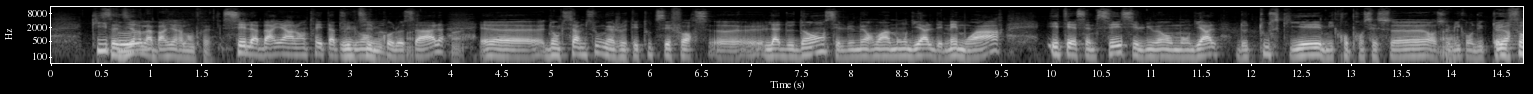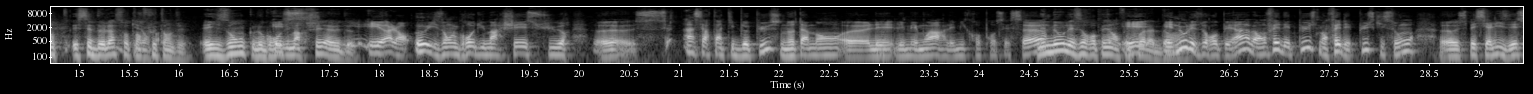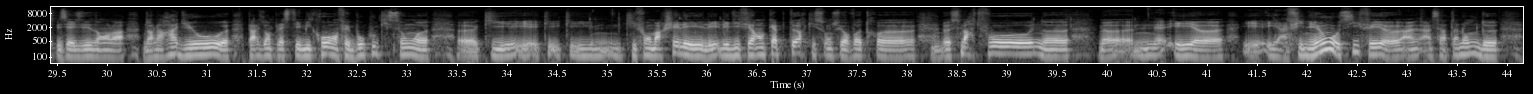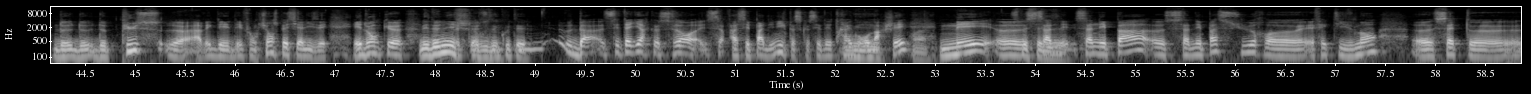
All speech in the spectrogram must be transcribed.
C'est-à-dire la barrière à l'entrée. C'est la barrière à l'entrée est absolument colossale. Euh, donc Samsung a jeté toutes ses forces euh, là-dedans. C'est le numéro un mondial des mémoires. Et TSMC, c'est le numéro mondial de tout ce qui est microprocesseurs, semi-conducteurs. Et, ces deux-là sont en flux tendu. Et ils ont le gros du marché à eux deux. Et alors, eux, ils ont le gros du marché sur euh, un certain type de puces, notamment euh, les, mémoires, les microprocesseurs. Mais nous, les Européens, on fait quoi là-dedans Et nous, les Européens, ben, on fait des puces, mais on fait des puces qui sont euh, spécialisées, spécialisées dans la, dans la radio. par exemple, ST Micro en fait beaucoup qui, sont, qui, qui, qui, qui, font marcher les, les, les, différents capteurs qui sont sur votre mm. smartphone. Euh, euh, et, et, Infineon aussi fait euh, un, certain nombre de, de, puces avec des, fonctions spécialisées. Et donc, Mais de niche, vous écoutez bah, C'est-à-dire que ce enfin, c'est pas des niches parce que c'est des très gros marchés, mais ça n'est pas, ça pas sur effectivement cette,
